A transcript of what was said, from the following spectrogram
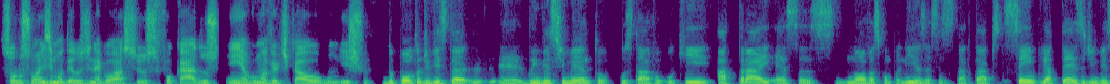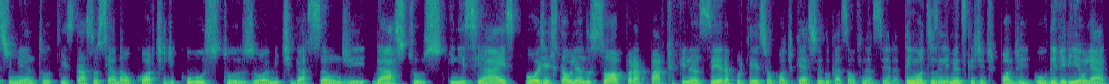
soluções e modelos de negócios focados em alguma vertical, algum nicho. Do ponto de vista é, do investimento, Gustavo, o que atrai essas novas companhias, essas startups, sempre a tese de investimento que está associada ao corte de custos ou a mitigação de gastos iniciais, ou a gente está olhando só para a parte financeira, porque esse é um podcast de educação financeira. Tem outros elementos que a gente pode ou deveria olhar?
